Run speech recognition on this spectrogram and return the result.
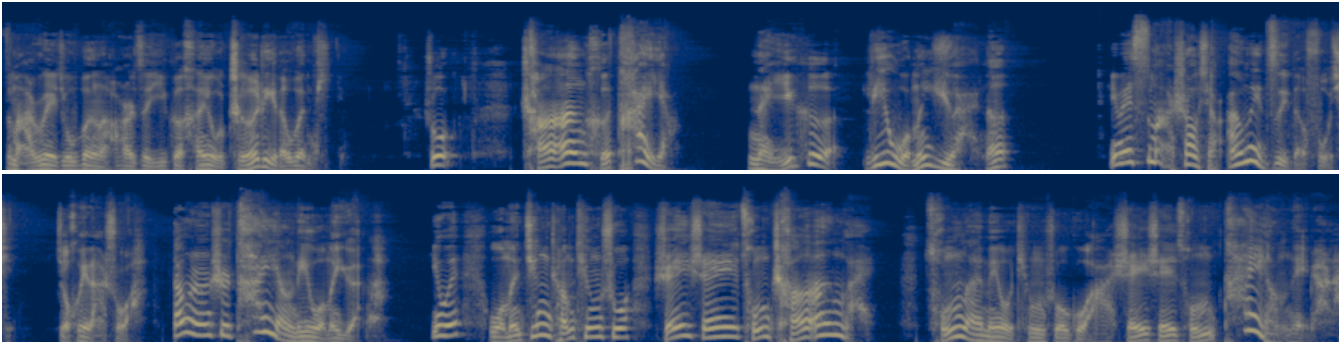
司马睿就问了儿子一个很有哲理的问题，说：“长安和太阳哪一个离我们远呢？”因为司马绍想安慰自己的父亲，就回答说：“啊。”当然是太阳离我们远啊，因为我们经常听说谁谁从长安来，从来没有听说过啊谁谁从太阳那边来。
